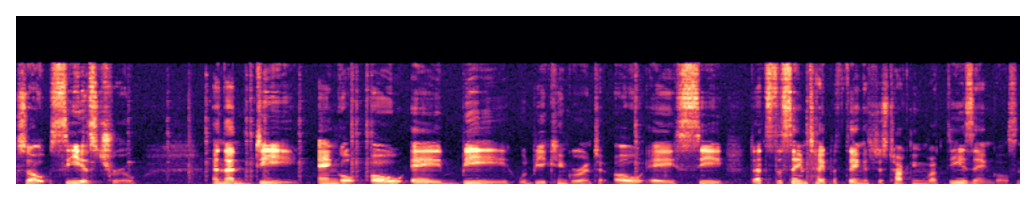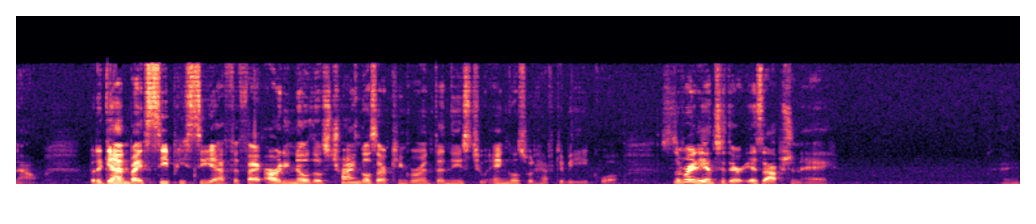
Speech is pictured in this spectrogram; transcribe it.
So C is true. And then D, angle OAB would be congruent to OAC. That's the same type of thing. It's just talking about these angles now. But again, by CPCF, if I already know those triangles are congruent, then these two angles would have to be equal. So the right answer there is option A. Okay.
